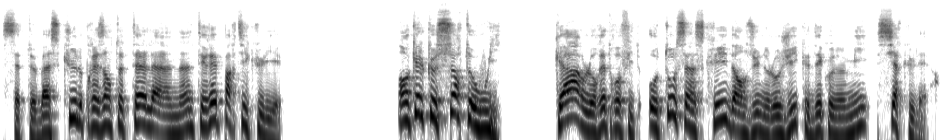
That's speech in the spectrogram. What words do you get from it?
Cette bascule présente-t-elle un intérêt particulier? En quelque sorte oui, car le rétrofit auto s'inscrit dans une logique d'économie circulaire.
